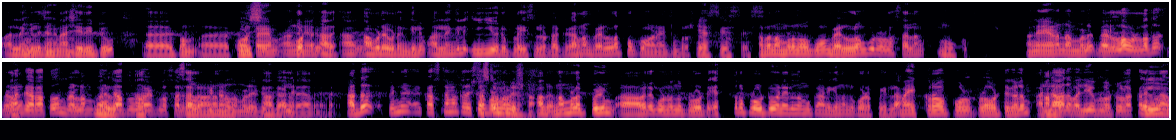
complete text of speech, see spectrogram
അല്ലെങ്കിൽ ചങ്ങനാശ്ശേരി ടു ഇപ്പം കോട്ടയം അവിടെ എവിടെങ്കിലും അല്ലെങ്കിൽ ഈ ഒരു പ്ലേസിലോട്ടൊക്കെ കാരണം വെള്ളപ്പൊക്കമാണ് ഏറ്റവും പ്രശ്നം. അപ്പൊ നമ്മൾ നോക്കുമ്പോൾ വെള്ളം കൂടെ ഉള്ള സ്ഥലം നോക്കും. അങ്ങനെയാണ് നമ്മൾ വെള്ളം ഉള്ളത് വെള്ളം കയറാത്തതും വെള്ളം വറ്റാത്തതുമായിട്ടുള്ള സ്ഥലമാണ് നമ്മൾ എടുക്കുക അതെ പിന്നെ കസ്റ്റമർക്ക് കസ്റ്റമറിന് ഇഷ്ടം. അതെ നമ്മളെപ്പോഴും എപ്പോഴും അവരെ കൊണ്ടുവന്ന് പ്ലോട്ട് എത്ര പ്ലോട്ട് വേണേലും നമുക്ക് കാണിക്കുന്നുണ്ട് കുഴപ്പമില്ല. മൈക്രോ പ്ലോട്ടുകളും അല്ലാതെ വലിയ പ്ലോട്ടുകളൊക്കെ നമ്മൾ എല്ലാം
